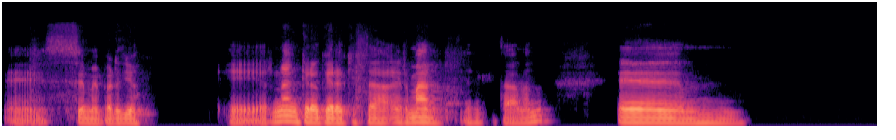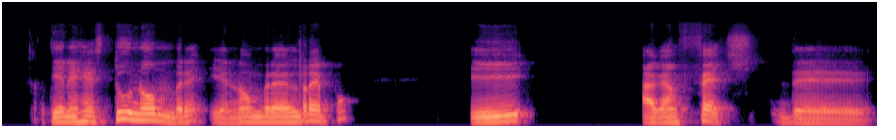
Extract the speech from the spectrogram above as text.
eh, se me perdió. Eh, Hernán, creo que era el que Hermano, era el que estaba hablando. Eh, tienes es tu nombre y el nombre del repo y hagan fetch de,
